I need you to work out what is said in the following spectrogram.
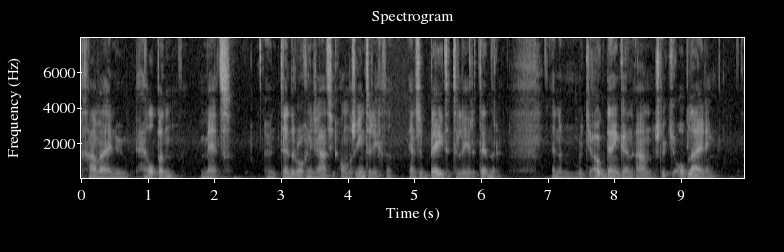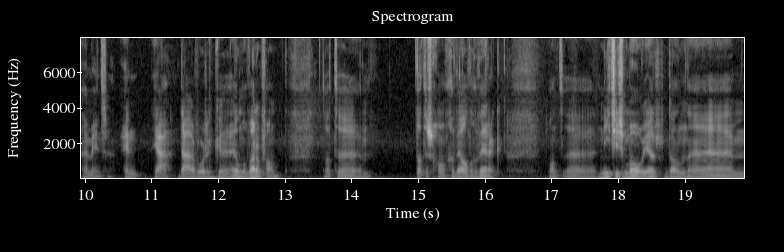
gaan wij nu helpen met hun tenderorganisatie anders in te richten. En ze beter te leren tenderen. En dan moet je ook denken aan een stukje opleiding aan mensen. En ja, daar word ik helemaal warm van. Dat, eh, dat is gewoon geweldig werk. Want eh, niets is mooier dan, ehm,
